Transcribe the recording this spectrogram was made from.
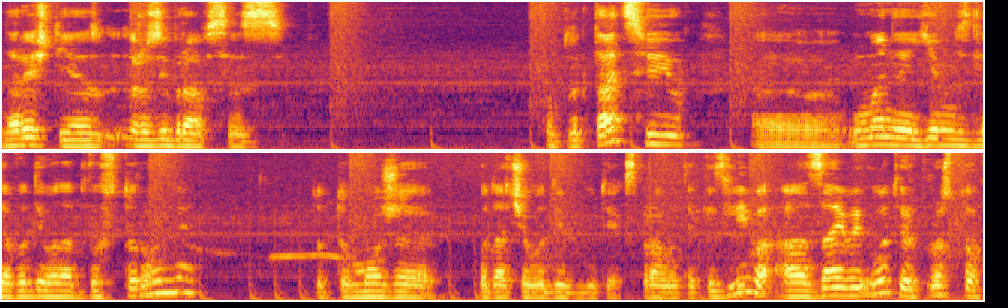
Нарешті я розібрався з комплектацією. Е, У мене ємність для води вона двостороння, тобто може подача води бути як справа, так і зліва, а зайвий отвір просто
